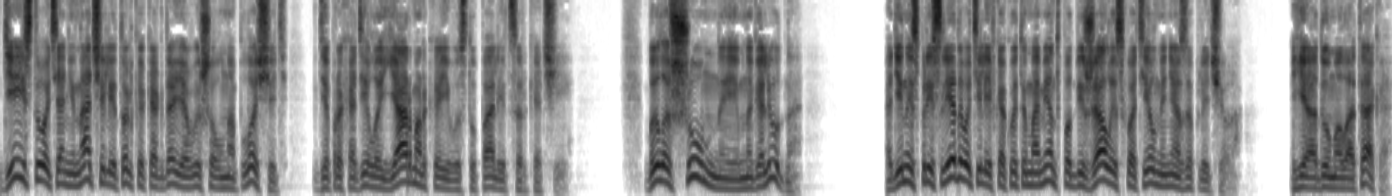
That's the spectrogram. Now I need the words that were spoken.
Действовать они начали только когда я вышел на площадь, где проходила ярмарка и выступали циркачи. Было шумно и многолюдно. Один из преследователей в какой-то момент подбежал и схватил меня за плечо. Я думал атака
